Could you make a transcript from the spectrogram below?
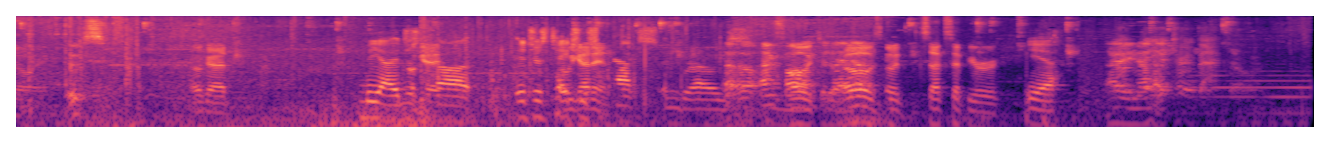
going. Oops. Oh god. But yeah, it just Okay. uh, it just takes we your got in. stacks and grows. Uh oh, I'm Oh, falling it, to that. oh, so it sucks up your. Yeah. I know how, Turn back though.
